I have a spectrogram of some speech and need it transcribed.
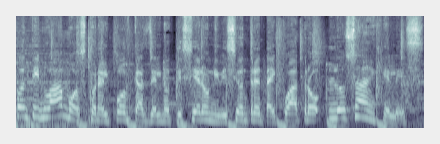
Continuamos con el podcast del noticiero Univisión 34 Los Ángeles.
